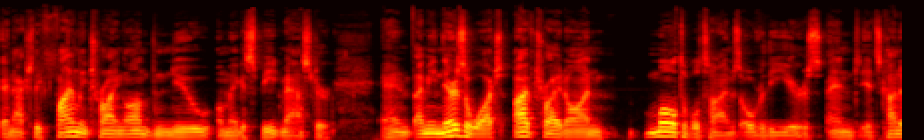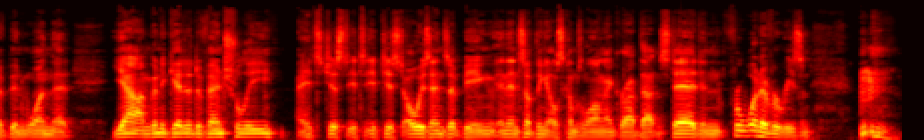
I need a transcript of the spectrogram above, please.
and actually finally trying on the new Omega Speedmaster. And I mean, there's a watch I've tried on multiple times over the years, and it's kind of been one that, yeah, I'm going to get it eventually. It's just it's it just always ends up being, and then something else comes along, I grab that instead, and for whatever reason.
